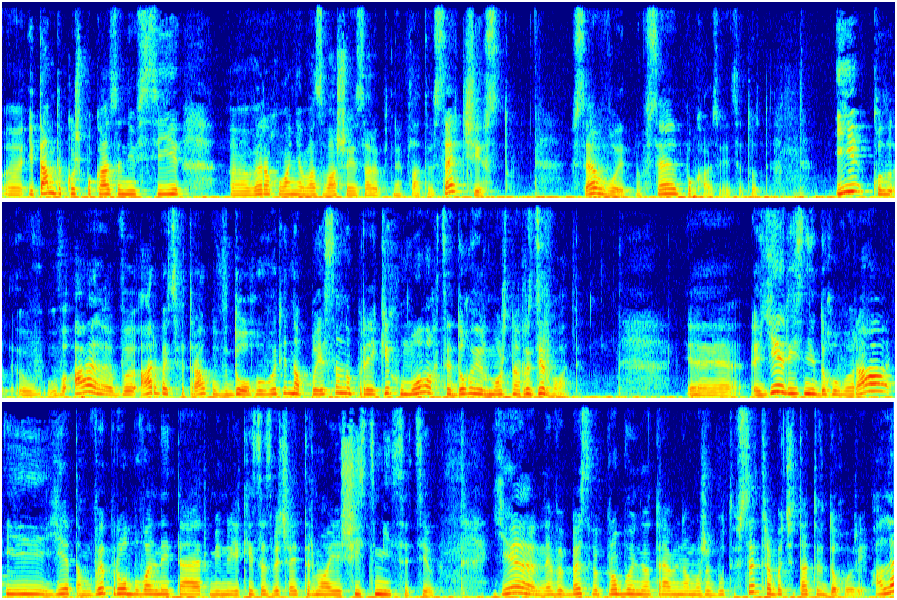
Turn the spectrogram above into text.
Е, і там також показані всі е, вирахування вас вашої заробітної плати. Все чисто, все видно, все показується тут. І коли в Arbeitsvertrag, в договорі написано, при яких умовах цей договір можна розірвати. Е, Є різні договори, і є там випробувальний термін, який зазвичай тримає 6 місяців. Є не без випробувального терміну може бути все, треба читати в договорі. Але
